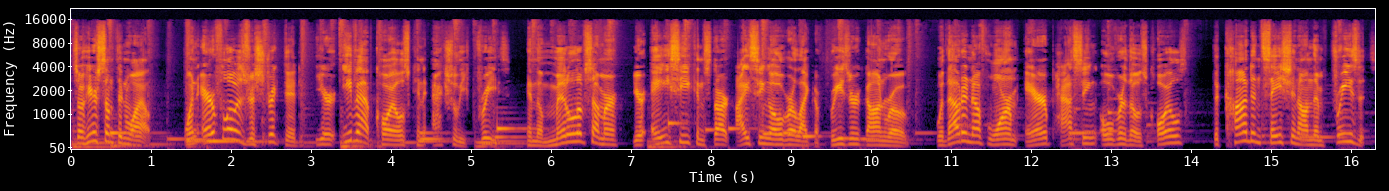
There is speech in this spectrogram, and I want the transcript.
So here's something wild. When airflow is restricted, your evap coils can actually freeze. In the middle of summer, your AC can start icing over like a freezer gone rogue. Without enough warm air passing over those coils, the condensation on them freezes,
